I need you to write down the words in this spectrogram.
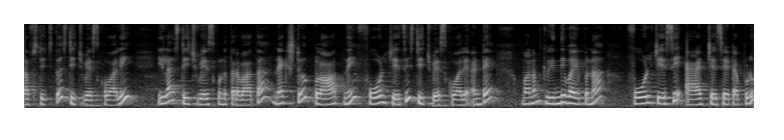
రఫ్ స్టిచ్తో స్టిచ్ వేసుకోవాలి. ఇలా స్టిచ్ వేసుకున్న తర్వాత నెక్స్ట్ క్లాత్ని ఫోల్డ్ చేసి స్టిచ్ వేసుకోవాలి. అంటే మనం క్రింది వైపున ఫోల్డ్ చేసి యాడ్ చేసేటప్పుడు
